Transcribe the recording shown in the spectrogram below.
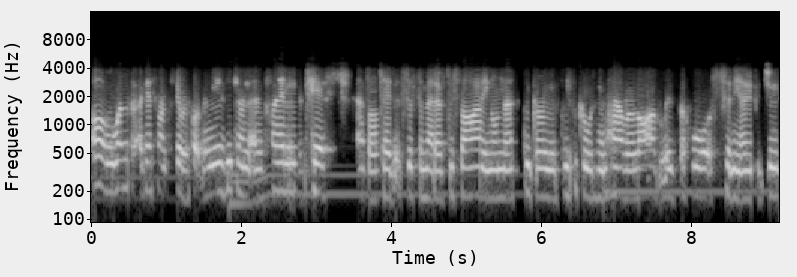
Oh, well, once, I guess once yeah, we've got the music and, and planning the test, as I said, it's just a matter of deciding on the degree of difficulty and how reliable is the horse to, you know, produce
